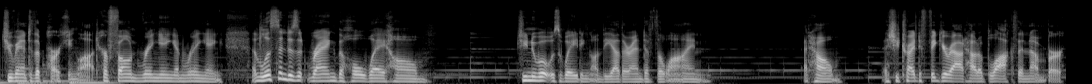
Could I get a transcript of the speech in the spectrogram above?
She ran to the parking lot, her phone ringing and ringing, and listened as it rang the whole way home. She knew what was waiting on the other end of the line. At home, as she tried to figure out how to block the number,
